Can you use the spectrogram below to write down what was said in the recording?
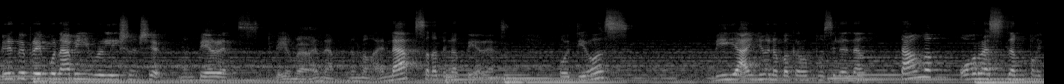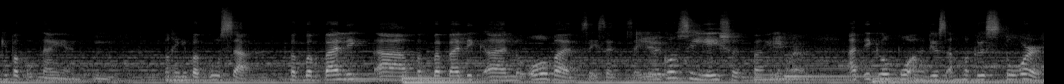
Pinagpipray po namin yung relationship ng parents, ng Amen. anak, ng mga anak sa kanilang parents. O Diyos, biyayaan nyo na magkaroon po sila ng tamang oras ng pakikipag-ugnayan Mm. makikipag-usap, pagbabalik ah, pagbabalik ah, looban sa isa't isa. Yes. Reconciliation, Panginoon. At ikaw po ang Diyos ang mag-restore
